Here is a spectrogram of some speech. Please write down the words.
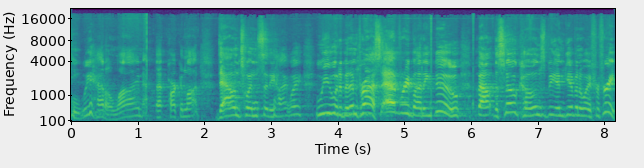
We had a line at that parking lot down Twin City Highway. We would have been impressed. Everybody knew about the snow cones being given away for free.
